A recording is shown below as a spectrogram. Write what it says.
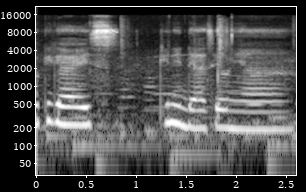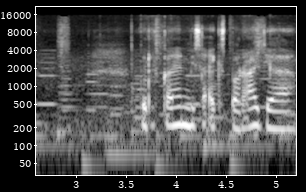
Oke okay guys. Gini deh hasilnya. Terus kalian bisa ekspor aja.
